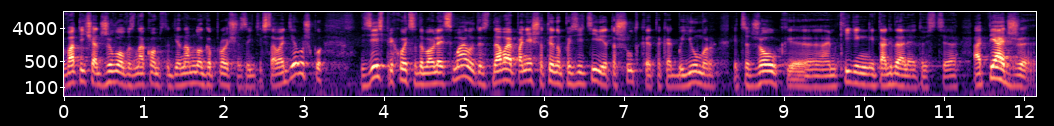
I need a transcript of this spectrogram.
в отличие от живого знакомства, где намного проще заинтересовать девушку, Здесь приходится добавлять смайлы, то есть давай понять, что ты на позитиве, это шутка, это как бы юмор, это joke, э, I'm kidding и так далее. То есть, э, опять же,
